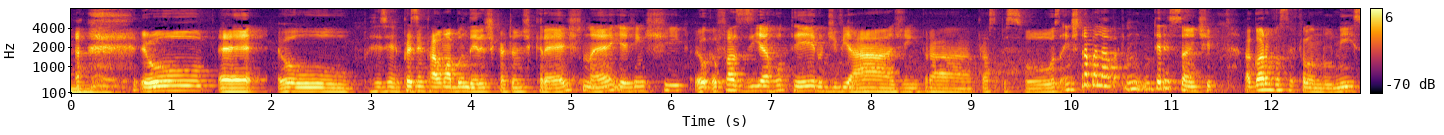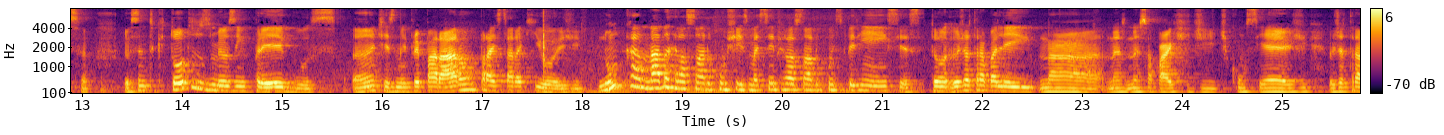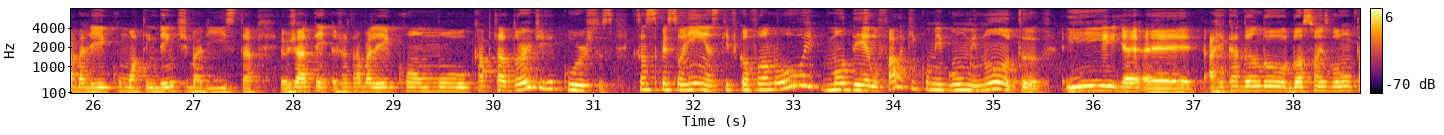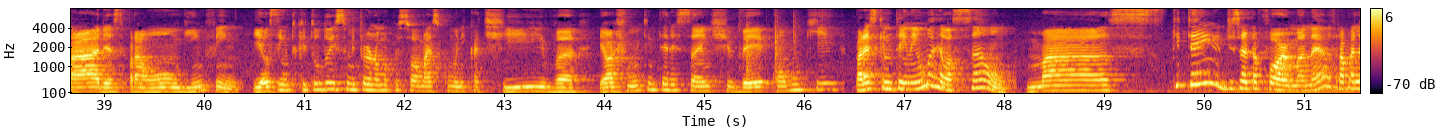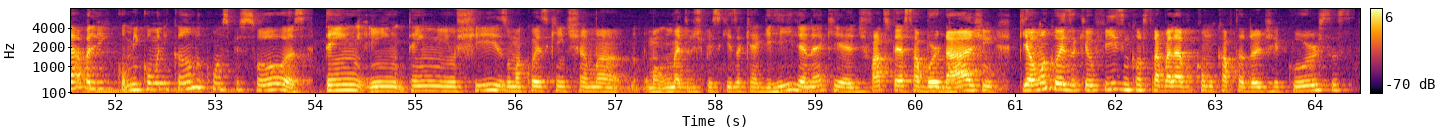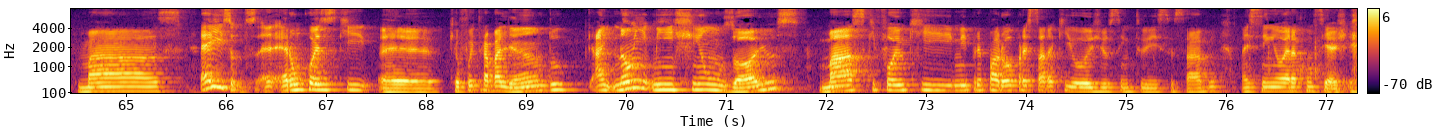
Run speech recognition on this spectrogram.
eu, é, eu representava uma bandeira de cartão de crédito, né? E a gente. Eu, eu fazia roteiro de viagem para as pessoas. A gente trabalhava. Interessante. Agora você falando nisso, eu sinto que todos os meus empregos antes me prepararam para estar aqui hoje. Nunca nada relacionado com X, mas sempre relacionado com experiências. Então eu já trabalhei na, nessa parte de, de concierge, eu já trabalhei como atendente barista, eu já, te, eu já trabalhei como captador de recursos, que são essas pessoinhas que ficam falando, oi, modelo, fala aqui comigo um minuto, e é, é, arrecadando doações voluntárias para ONG, enfim. E eu sinto que tudo isso me tornou uma pessoa mais comunicativa, eu acho muito interessante ver como que. Parece que não tem nenhuma relação, mas que tem, de certa forma, né? Eu trabalhava ali me comunicando com as pessoas. Tem em, tem em o X uma coisa que a gente chama, um método de pesquisa que é a guerrilha, né? Que é de fato ter essa abordagem, que é uma coisa que eu fiz enquanto trabalhava como captador de recursos. Mas é isso, eram coisas que, é, que eu fui trabalhando, não me enchiam os olhos, mas que foi o que me preparou para estar aqui hoje, eu sinto isso, sabe? Mas sim, eu era concierge.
